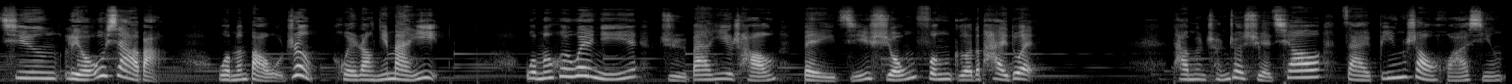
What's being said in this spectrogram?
请留下吧。我们保证会让你满意，我们会为你举办一场北极熊风格的派对。他们乘着雪橇在冰上滑行，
